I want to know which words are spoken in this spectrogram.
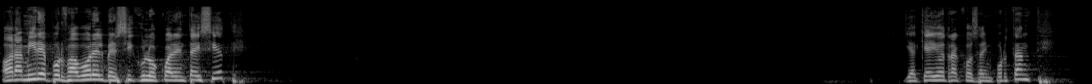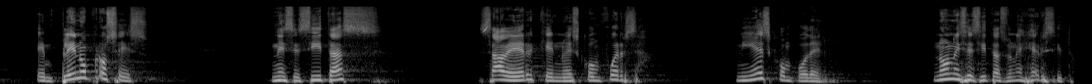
Ahora mire por favor el versículo 47. Y aquí hay otra cosa importante. En pleno proceso necesitas saber que no es con fuerza, ni es con poder. No necesitas un ejército.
